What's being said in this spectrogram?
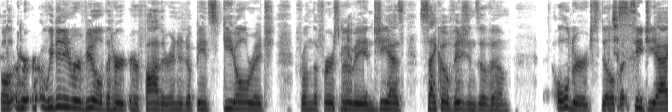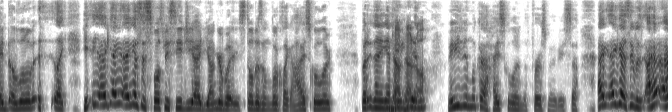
Well, her, her- we didn't even reveal that her her father ended up being Skeet Ulrich from the first Yeah. movie, and she has psycho visions of him, older still, Which but CGI'd a little bit. Like he, I, I- guess it's supposed to be CGI'd younger, but he still doesn't look like a high schooler. But then again, no, maybe, not he maybe he didn't look like a high schooler in the first movie. So I, I guess it was. I, I,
